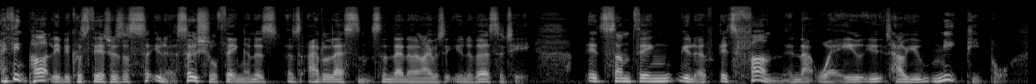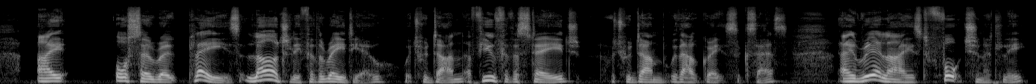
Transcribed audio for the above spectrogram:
I think partly because theatre is a you know social thing, and as as adolescents, and then when I was at university, it's something you know it's fun in that way. You, you, it's how you meet people. I also wrote plays largely for the radio, which were done, a few for the stage, which were done without great success. I realised, fortunately,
